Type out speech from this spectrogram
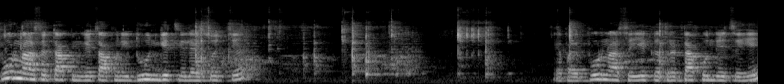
पूर्ण असं टाकून घ्यायचं. आपण हे धुवून घेतलेलं आहे स्वच्छ. या पाय पूर्ण असं एकत्र टाकून द्यायचं हे.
